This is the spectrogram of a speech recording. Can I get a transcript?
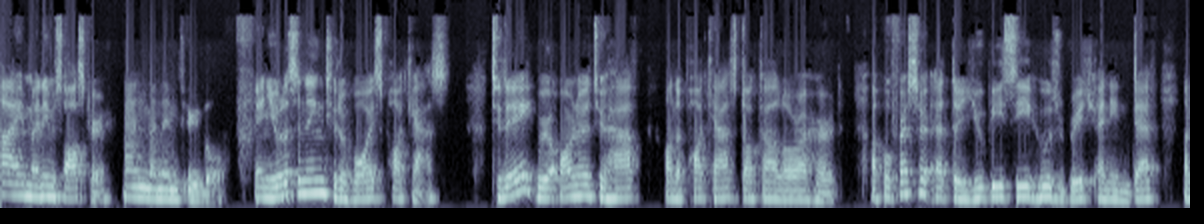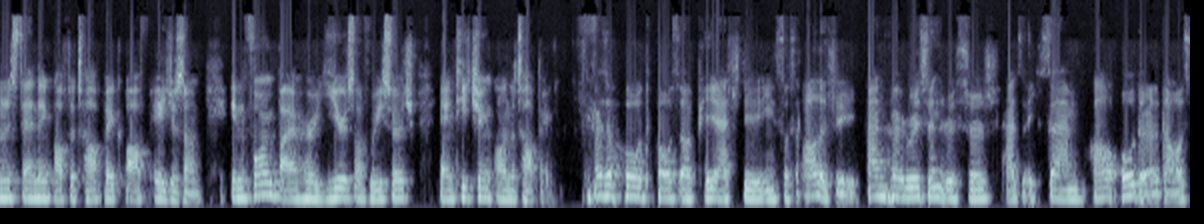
Hi, my name is Oscar, And my name is Yubo. and you're listening to the Voice Podcast. Today, we're honored to have on the podcast Dr. Laura Hurd, a professor at the UBC whose rich and in-depth understanding of the topic of ageism, informed by her years of research and teaching on the topic. Professor Hurd holds a PhD in sociology, and her recent research has examined how older adults'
